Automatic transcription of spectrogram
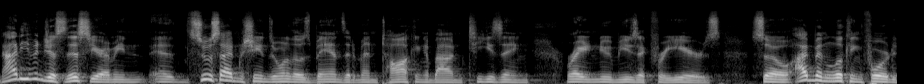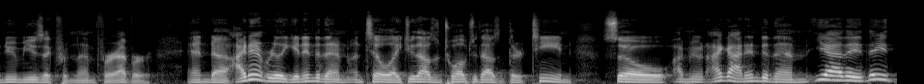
not even just this year. I mean, uh, Suicide Machines are one of those bands that have been talking about and teasing writing new music for years. So I've been looking forward to new music from them forever and uh, I didn't really get into them until like 2012, 2013. So I mean, I got into them. Yeah, they they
